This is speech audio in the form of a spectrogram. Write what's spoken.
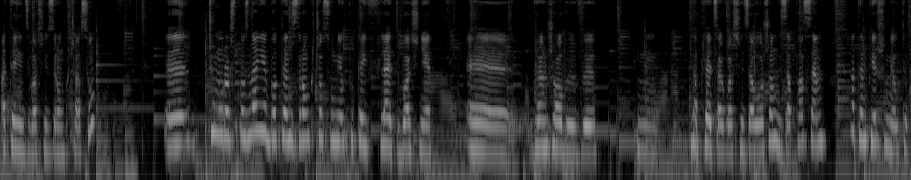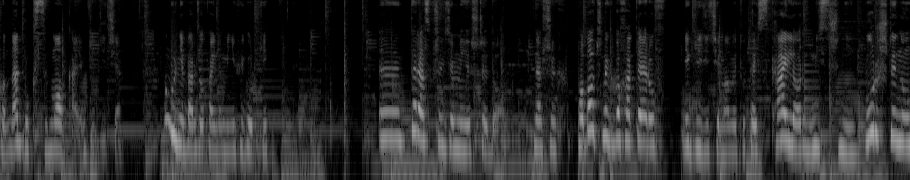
a ten jest właśnie z rąk czasu. E, czemu rozpoznaję? Bo ten z rąk czasu miał tutaj flet właśnie e, wężowy w, mm, na plecach właśnie założony zapasem, a ten pierwszy miał tylko nadruk smoka, jak widzicie. Ogólnie bardzo fajne minifigurki. E, teraz przejdziemy jeszcze do naszych pobocznych bohaterów. Jak widzicie, mamy tutaj Skylor, mistrzyni bursztynu,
